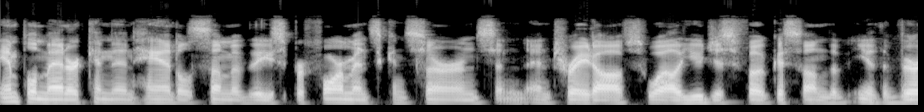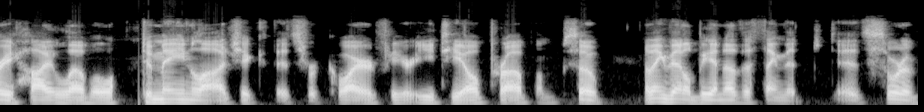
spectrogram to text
implementer can then handle some of these performance concerns and, and trade-offs while you just focus on the you know the very high level domain logic that's required for your ETL problem. So I think that'll be another thing that is sort of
